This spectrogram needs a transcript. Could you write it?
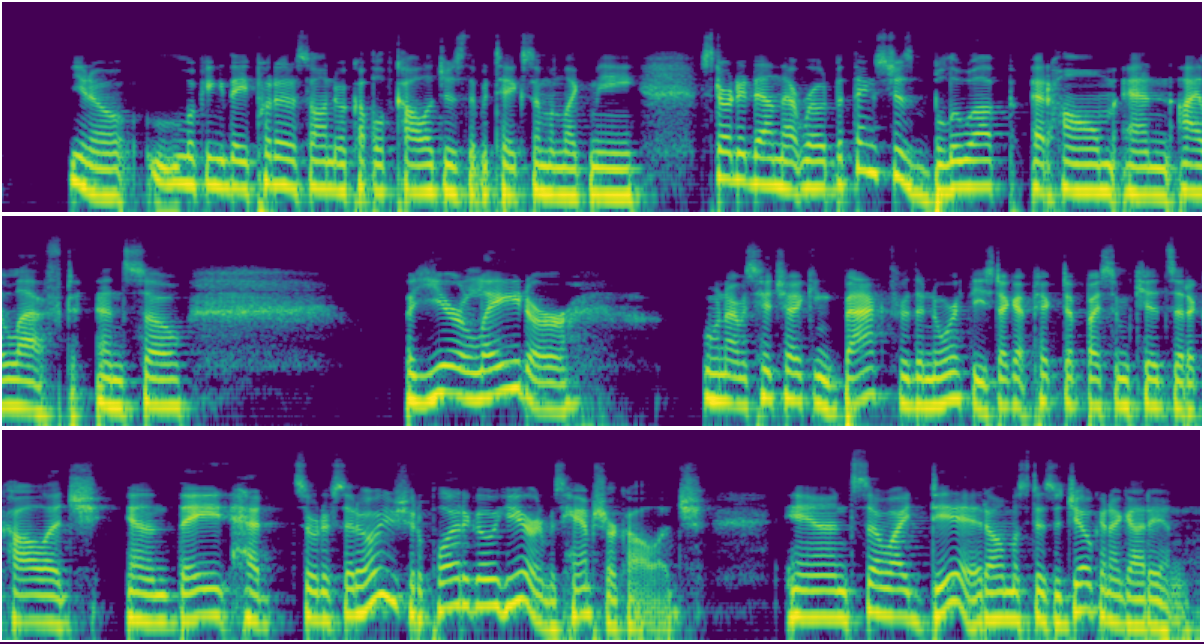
you know looking they put us onto a couple of colleges that would take someone like me started down that road but things just blew up at home and i left. And so a year later when i was hitchhiking back through the northeast i got picked up by some kids at a college and they had sort of said oh you should apply to go here. And it was hampshire college. And so i did almost as a joke and i got in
